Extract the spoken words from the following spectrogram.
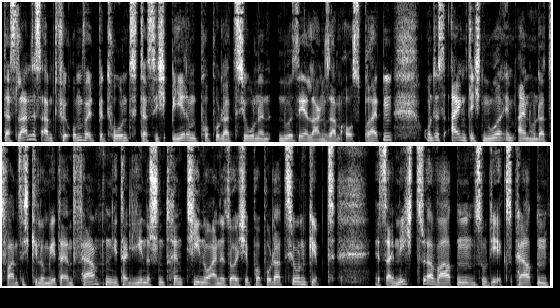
Das Landesamt für Umwelt betont, dass sich Bärenpopulationen nur sehr langsam ausbreiten und es eigentlich nur im 120 Kilometer entfernten italienischen Trentino eine solche Population gibt. Es sei nicht zu erwarten, so die Experten,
